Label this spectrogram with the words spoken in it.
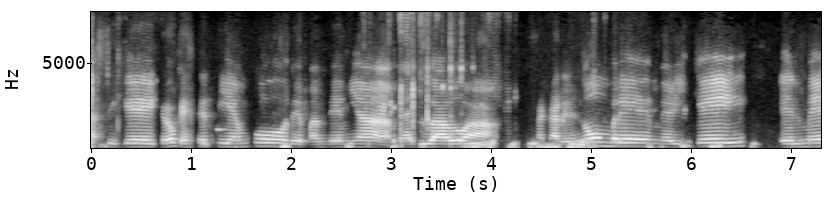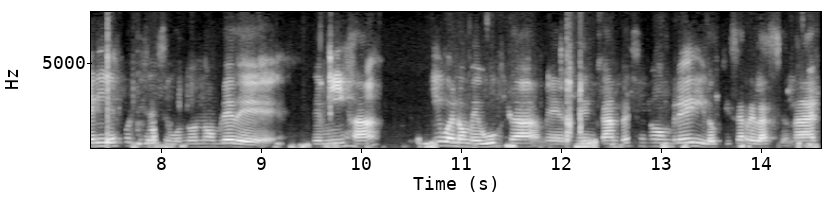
así que creo que este tiempo de pandemia me ha ayudado a sacar el nombre, Mary Kay. El Mary es porque es el segundo nombre de, de mi hija, y bueno, me gusta, me, me, encanta ese nombre y lo quise relacionar.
